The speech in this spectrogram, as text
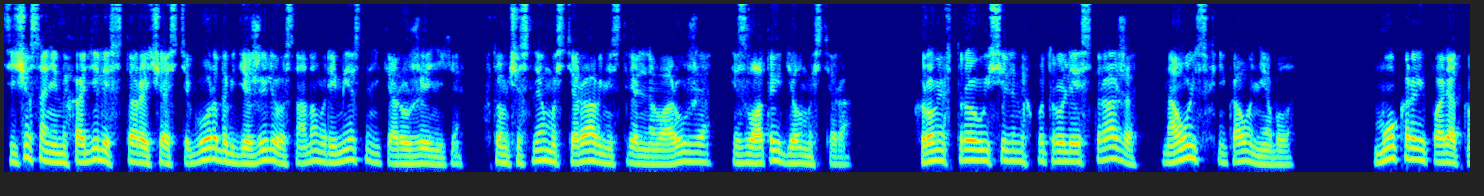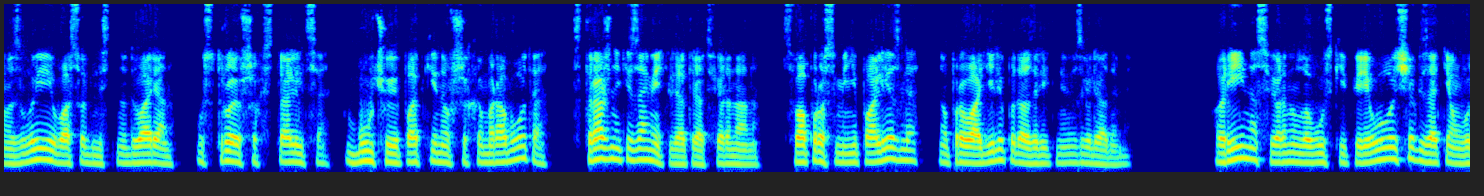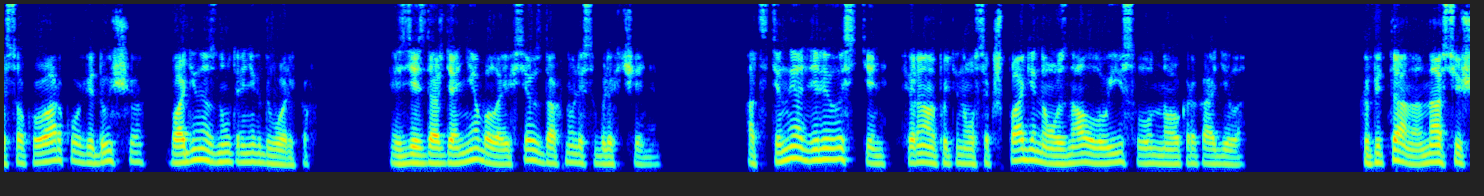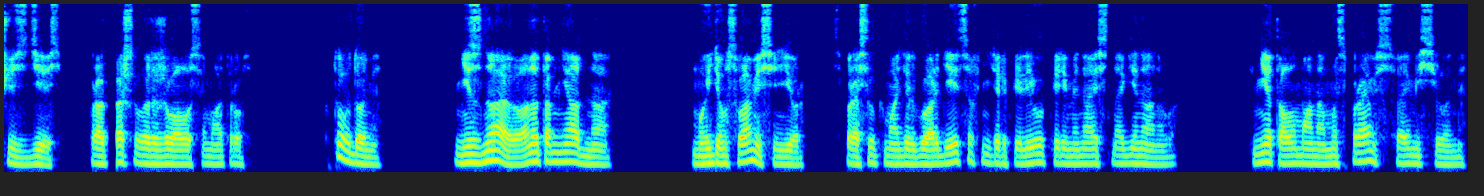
Сейчас они находились в старой части города, где жили в основном ремесленники-оружейники, в том числе мастера огнестрельного оружия и золотых дел мастера. Кроме втрое усиленных патрулей стража, на улицах никого не было. Мокрые, порядком злые, в особенности на дворян, устроивших в столице бучу и подкинувших им работы, стражники заметили отряд Фернана. С вопросами не полезли, но проводили подозрительными взглядами. Рина свернула в узкий переулочек, затем в высокую арку, ведущую в один из внутренних двориков. Здесь дождя не было, и все вздохнули с облегчением. От стены отделилась тень. Фернан потянулся к шпаге, но узнал Луис лунного крокодила. «Капитан, она все еще здесь», — прокашлял рыжеволосый матрос. «Кто в доме?» «Не знаю, она там не одна». «Мы идем с вами, сеньор?» — спросил командир гвардейцев, нетерпеливо переминаясь ноги на ногу. Нет, Алмана, мы справимся своими силами.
